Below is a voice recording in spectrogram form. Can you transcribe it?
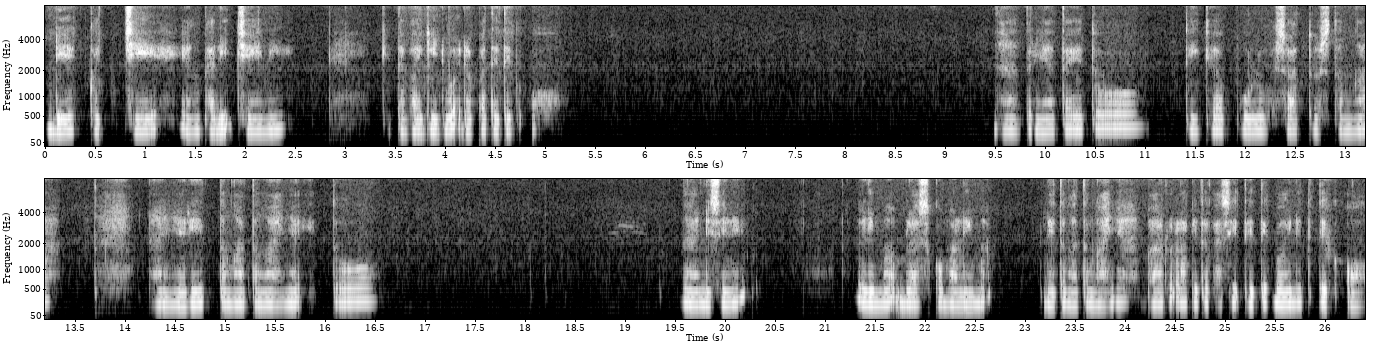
D ke C, yang tadi C ini, kita bagi dua dapat titik O. Nah, ternyata itu 31 setengah. Nah, jadi tengah-tengahnya itu Nah, di sini 15,5 di tengah-tengahnya barulah kita kasih titik bahwa ini titik O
